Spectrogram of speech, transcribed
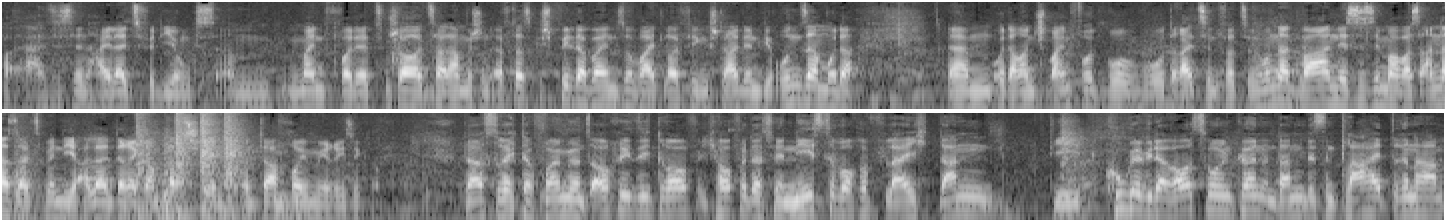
ja, das sind Highlights für die Jungs. Ich meine, vor der Zuschauerzahl haben wir schon öfters gespielt, aber in so weitläufigen Stadien wie unserem oder, ähm, oder in Schweinfurt, wo, wo 13, 1400 waren, ist es immer was anderes, als wenn die alle direkt am Platz stehen. Und da freue ich mich riesig drauf. Da hast du recht, da freuen wir uns auch riesig drauf. Ich hoffe, dass wir nächste Woche vielleicht dann die Kugel wieder rausholen können und dann ein bisschen Klarheit drin haben.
